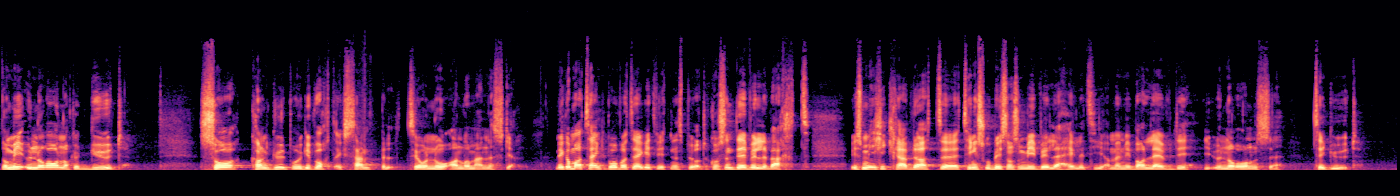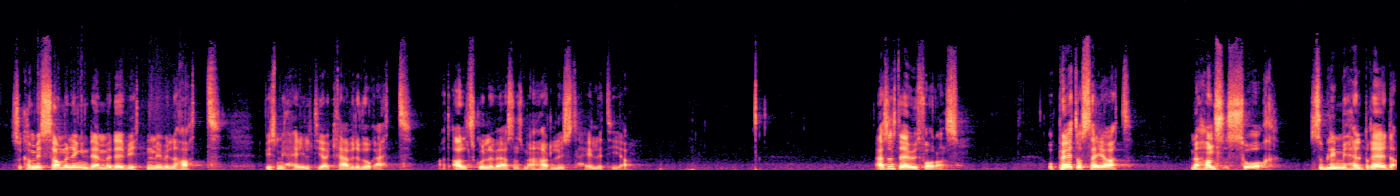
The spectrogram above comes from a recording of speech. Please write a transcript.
Når vi underordner oss Gud, så kan Gud bruke vårt eksempel til å nå andre mennesker. Vi kan bare tenke på vårt eget vitnesbyrd, hvordan det ville vært hvis vi ikke krevde at uh, ting skulle bli sånn som vi ville hele tida, men vi bare levde i underordnelse til Gud. Så kan vi sammenligne det med det vitnet vi ville hatt hvis vi hele tida krevde vår rett. At alt skulle være sånn som jeg hadde lyst hele tida. Jeg syns det er utfordrende. Og Peter sier at med hans sår så blir vi helbreda.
